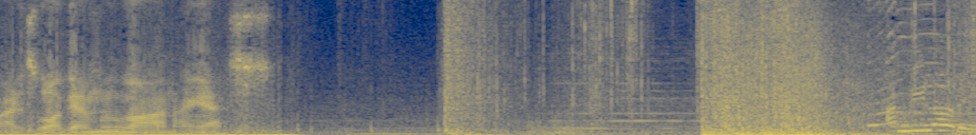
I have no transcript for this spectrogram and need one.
Might as well get a move on, I guess. I'm reloading.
